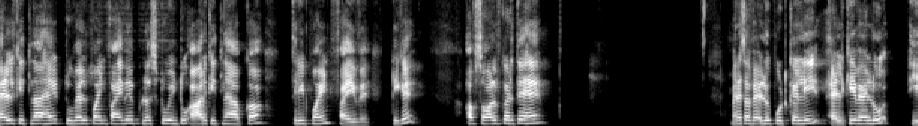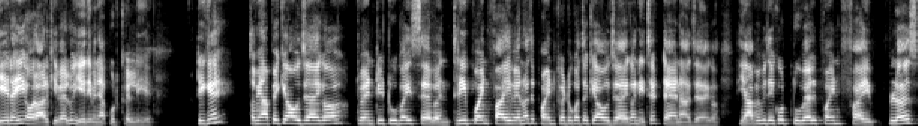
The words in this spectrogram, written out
एल कितना है? ट्वेल्व पॉइंट फाइव है प्लस टू इंटू आर कितना है आपका? थ्री पॉइंट फाइव है, ठीक है? अब सॉल्व करते हैं। मैंने सब वैल्यू पुट कर ली एल की वैल्यू ये रही और आर की वैल्यू ये रही, मैंने आप पुट कर ली है, ठीक है? तो अब यहाँ पे क्या हो जाएगा? Twenty two by seven three point five है ना? तो पॉइंट कट होगा तो क्या हो जाएगा? नीचे टेन आ जाएगा। यहाँ पे भी देखो twelve point five plus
